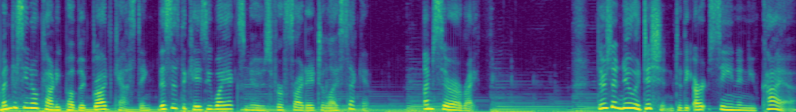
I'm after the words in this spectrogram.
Mendocino County Public Broadcasting, this is the KZYX News for Friday, July 2nd. I'm Sarah Reith. There's a new addition to the art scene in Ukiah.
